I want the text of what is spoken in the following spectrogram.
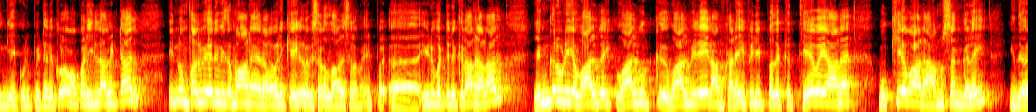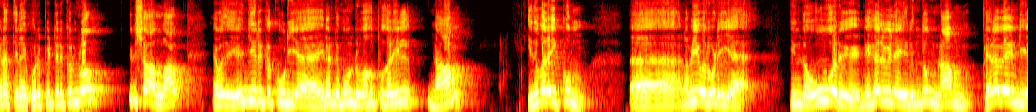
இங்கே குறிப்பிட்டிருக்கிறோம். அப்படி இல்லாவிட்டால் இன்னும் பல்வேறு விதமான நடவடிக்கைகள் நபி ஸல்லல்லாஹு ஏற்ப ஈடுபட்டிருக்கிறார்கள். ஆனால் எங்களுடைய வாழ்வை வாழ்வுக்கு வாழ்விலே நாம் கடைபிடிப்பதற்கு தேவையான முக்கியமான அம்சங்களை இந்த இடத்திலே குறிப்பிட்டிருக்கின்றோம். இன்ஷா அல்லாஹ் எமது எஞ்சியிருக்கக்கூடிய இரண்டு மூன்று வகுப்புகளில் நாம் இதுவரைக்கும் நபியவர்களுடைய இந்த ஒவ்வொரு நிகழ்வில இருந்தும் நாம் பெற வேண்டிய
